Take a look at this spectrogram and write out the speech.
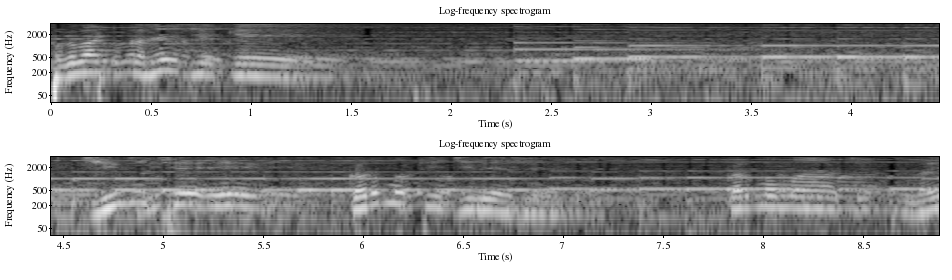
ભગવાન કહે છે કે જીવ છે એ કર્મથી જીવે છે. કર્મમાં જ લય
